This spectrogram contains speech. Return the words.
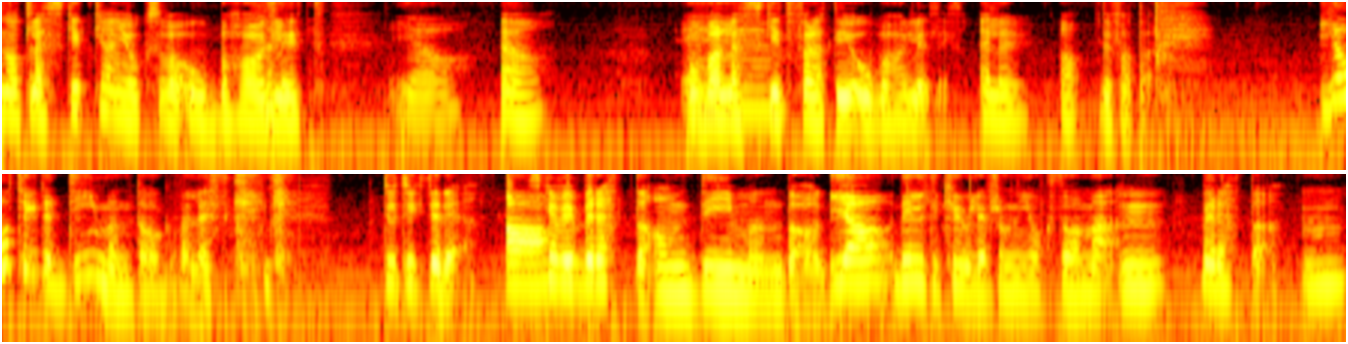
något läskigt kan ju också vara obehagligt. Ja. Ja. Och vara Eh. läskigt för att det är obehagligt. Liksom. Eller, ja, du fattar. Jag tyckte Demon Dog var läskig. Du tyckte det? Ja. Ska vi berätta om Demon Dog? Ja, det är lite kul eftersom ni också var med. Mm, berätta. Mm.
